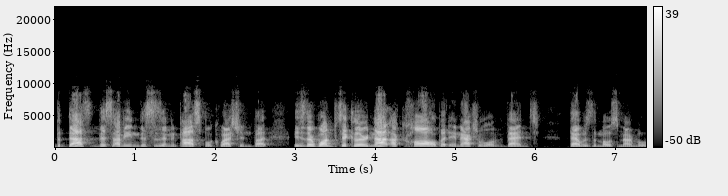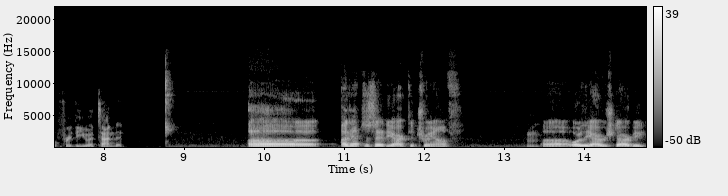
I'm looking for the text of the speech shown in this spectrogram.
the best. This, I mean, this is an impossible question, but is there one particular, not a call, but an actual event that was the most memorable for you that you attended? Uh, I'd have to say the Arc de Triomphe, Hmm. uh, or the Irish Derby.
